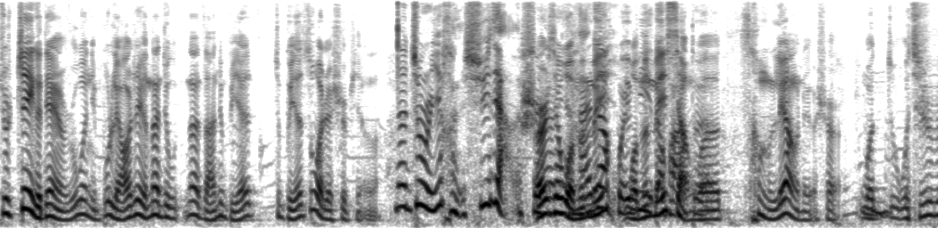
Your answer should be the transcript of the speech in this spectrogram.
就这个电影，如果你不聊这个，那就那咱就别就别做这视频了。那就是一很虚假的事情，而且我们没我们没想过蹭量这个事儿。我嗯我其实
